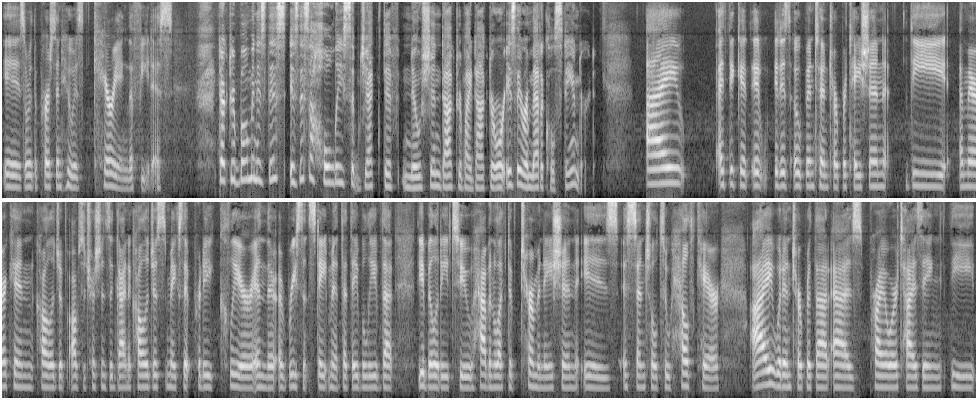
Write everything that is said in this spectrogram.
is or the person who is carrying the fetus. Dr. Bowman, is this is this a wholly subjective notion, doctor by doctor, or is there a medical standard? I I think it, it, it is open to interpretation the American College of Obstetricians and Gynecologists makes it pretty clear in their, a recent statement that they believe that the ability to have an elective termination is essential to health care. I would interpret that as prioritizing the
